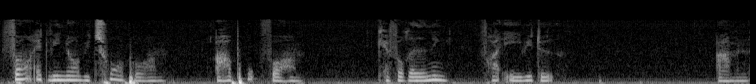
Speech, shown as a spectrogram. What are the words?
for at vi, når vi tror på ham og har brug for ham, kan få redning fra evig død. Amen.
